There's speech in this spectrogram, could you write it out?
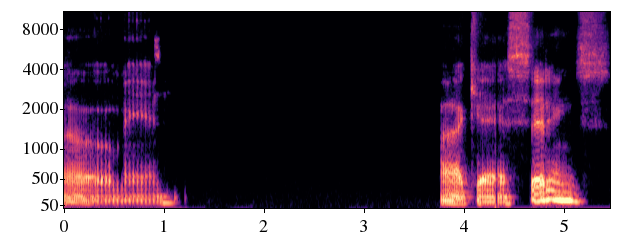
Oh man. Podcast settings.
